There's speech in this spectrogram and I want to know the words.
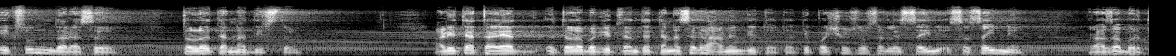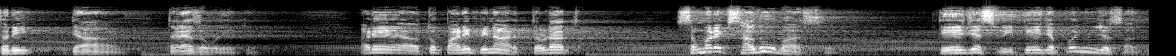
एक सुंदर असं तळं त्यांना दिसतं. आणि त्या तळ्यात तळं बघितल्यानंतर त्यांना सगळं आनंदित होतं. ते पशुचं सगळे सैन्य ससैन्य राजा भरतरी त्या तळ्याजवळ येतो. आणि तो पाणी पिणार तेवढ्यात समोर एक साधू उभा असतो. तेजस्वी तेजपुंज साधू.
